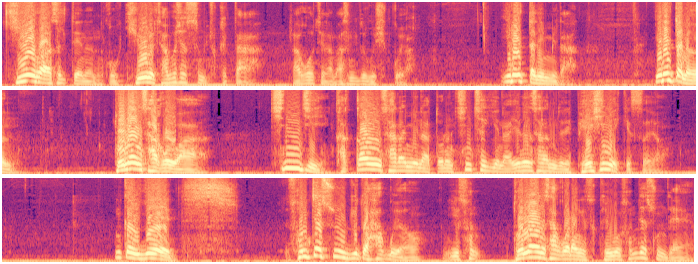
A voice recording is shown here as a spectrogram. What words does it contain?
기회가 왔을 때는 그 기회를 잡으셨으면 좋겠다 라고 제가 말씀드리고 싶고요. 1월달입니다. 1월달은 도난사고와 친지, 가까운 사람이나 또는 친척이나 이런 사람들의 배신이 있겠어요. 그러니까 이게 손재수기도 하고요. 이 손, 도난사고라는 게 결국 손재수인데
